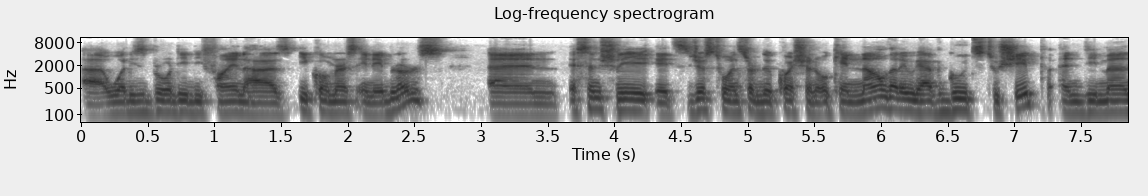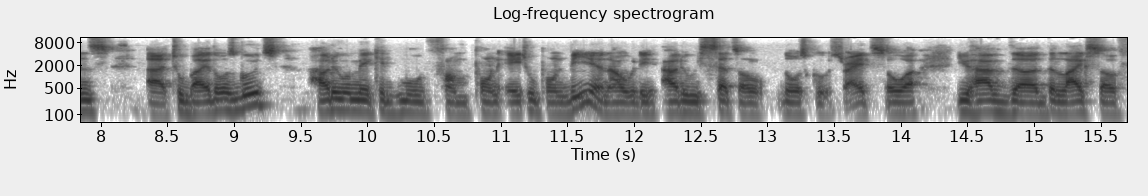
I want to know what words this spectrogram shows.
uh, what is broadly defined as e-commerce enablers. And essentially, it's just to answer the question okay, now that we have goods to ship and demands uh, to buy those goods, how do we make it move from point A to point B, and how, we, how do we settle those goods, right? So uh, you have the, the likes of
